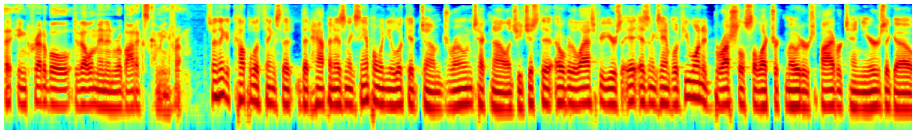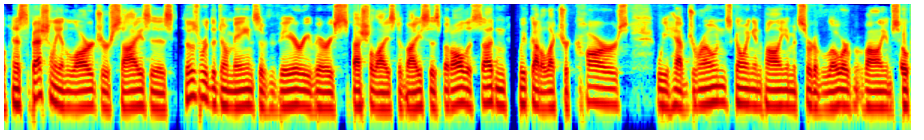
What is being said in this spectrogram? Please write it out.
uh, incredible development in robotics coming from? So I think a couple of things that that happen. As an example, when you look at um, drone technology, just the, over the last few years, as an example, if you wanted brushless electric motors five or ten years ago, and especially in larger sizes, those were the domains of very very specialized devices. But all of a sudden, we've got electric cars, we have drones going in volume at sort of lower volume. So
